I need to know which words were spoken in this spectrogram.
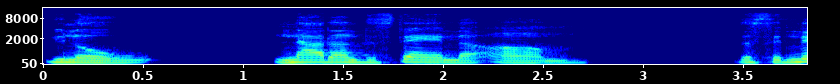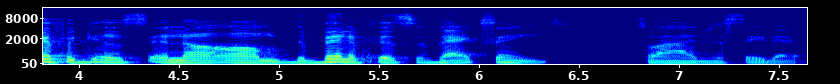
you know, not understand the um the significance and the, um the benefits of vaccines. So I just say that.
